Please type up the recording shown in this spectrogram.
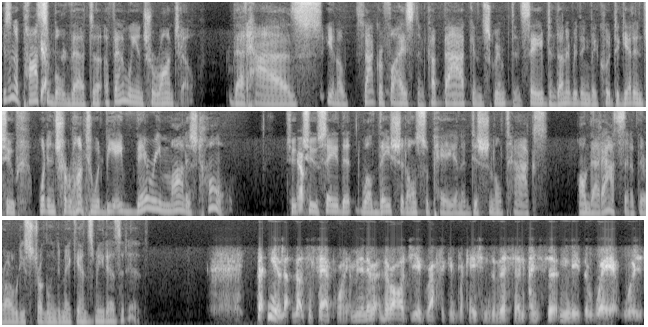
isn't it possible yeah. that uh, a family in Toronto that has, you know, sacrificed and cut back and scrimped and saved and done everything they could to get into what in Toronto would be a very modest home. To, yep. to say that, well, they should also pay an additional tax on that asset if they're already struggling to make ends meet as it is. But, you know, that, that's a fair point. I mean, there, there are geographic implications of this, and, and certainly the way it was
